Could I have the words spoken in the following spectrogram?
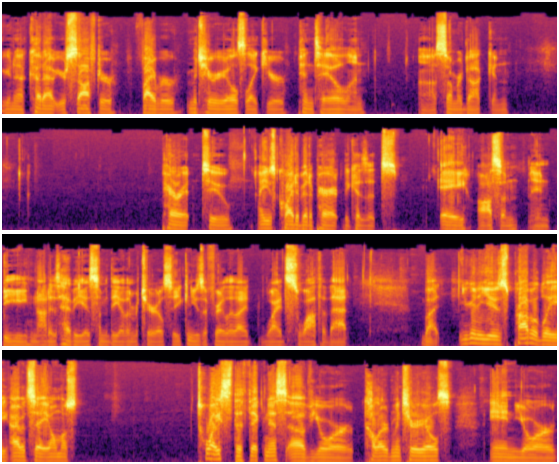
you're going to cut out your softer fiber materials like your pintail and uh, summer duck and parrot too. I use quite a bit of parrot because it's a, awesome, and B, not as heavy as some of the other materials, so you can use a fairly wide swath of that. But you're going to use probably, I would say, almost twice the thickness of your colored materials in your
